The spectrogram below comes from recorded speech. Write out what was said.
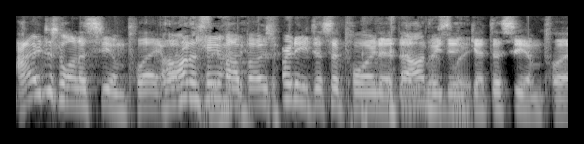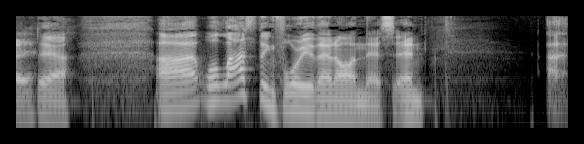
I just want to see him play. When Honestly. he came up, I was pretty disappointed that we didn't get to see him play. Yeah. Uh, well, last thing for you then on this, and uh,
